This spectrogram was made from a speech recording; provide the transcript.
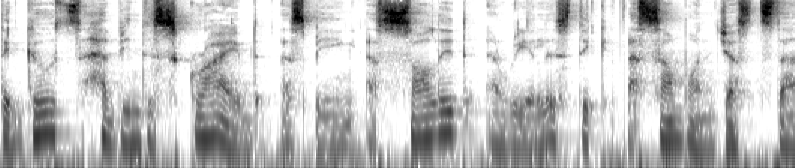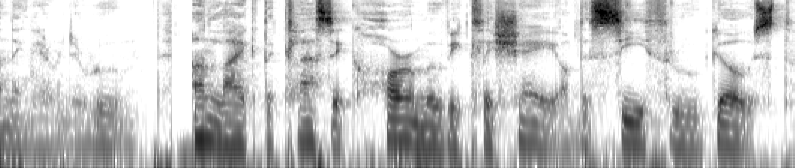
the ghosts have been described as being as solid and realistic as someone just standing there in the room, unlike the classic horror movie cliche of the see through ghost.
